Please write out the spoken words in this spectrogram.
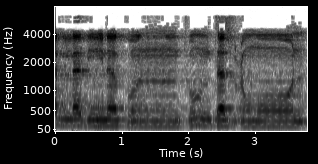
الذين كنتم تزعمون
